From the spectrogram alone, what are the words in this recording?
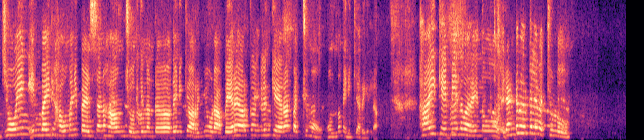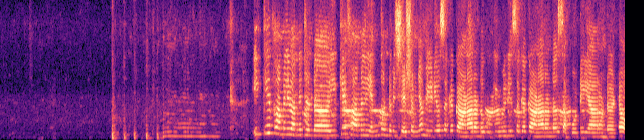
Joining invite how many person ഹാം ചോദിക്കുന്നുണ്ട്. അതെനിക്ക് അറിഞ്ഞൂടാ. വേറെ ആർക്കെങ്കിലും കേറാൻ പറ്റുമോ? ഒന്നും എനിക്കറിയില്ല. ഹായ് കെ പി എന്ന് പറയുന്നു. രണ്ടു പേർക്കല്ലേ പറ്റുള്ളൂ? ഇ കെ ഫാമിലി വന്നിട്ടുണ്ട്. ഇ കെ ഫാമിലി എന്തുണ്ട് വിശേഷം? ഞാൻ വീഡിയോസ് ഒക്കെ കാണാറുണ്ട് കുക്കിംഗ് വീഡിയോസ് ഒക്കെ കാണാറുണ്ട് സപ്പോർട്ട് ചെയ്യാറുണ്ട് കേട്ടോ.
